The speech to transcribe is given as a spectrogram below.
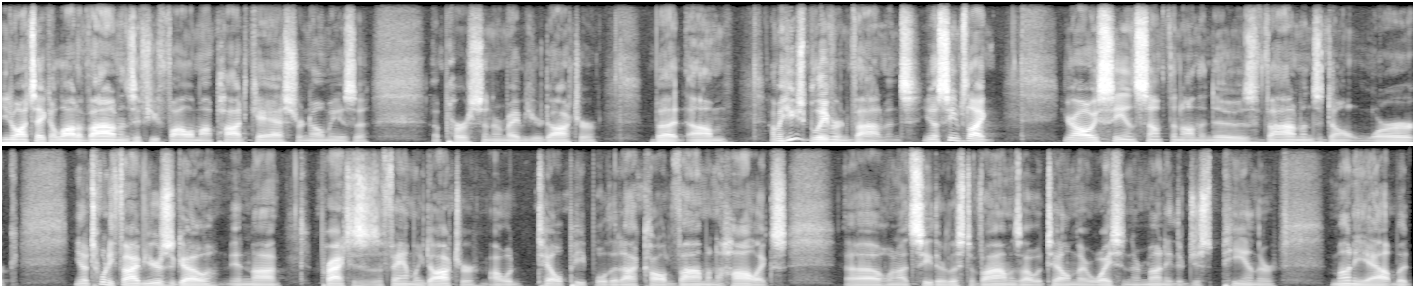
you know, I take a lot of vitamins. If you follow my podcast or know me as a a person or maybe your doctor. But um, I'm a huge believer in vitamins. You know, it seems like you're always seeing something on the news vitamins don't work. You know, 25 years ago in my practice as a family doctor, I would tell people that I called vitaminaholics. Uh, when I'd see their list of vitamins, I would tell them they're wasting their money. They're just peeing their money out. But,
